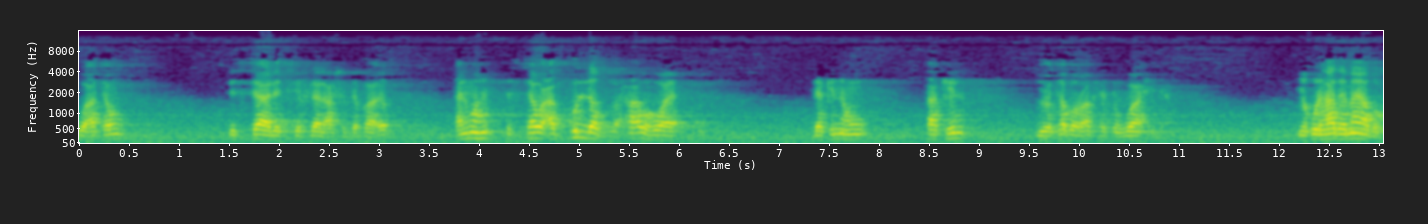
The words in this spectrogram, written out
وأتوا بالثالث في خلال عشر دقائق. المهم استوعب كل الضحى وهو لكنه أكل يعتبر أكلة واحدة. يقول هذا ما يضر.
